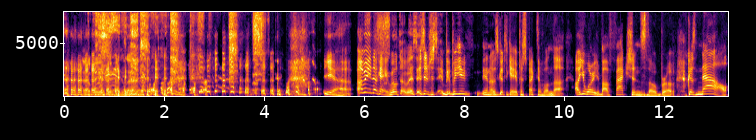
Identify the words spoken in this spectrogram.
Edible is whooping his ass. yeah. I mean, okay, we'll. T- it's, it's interesting, but but you, you know, it's good to get your perspective on that. Are you worried about factions though, bro? Because now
